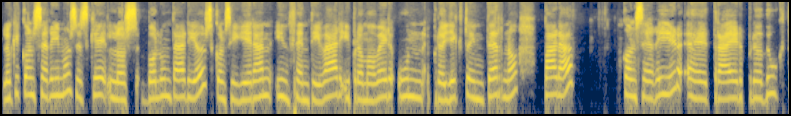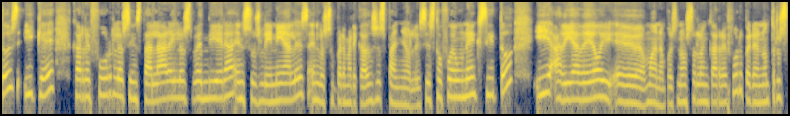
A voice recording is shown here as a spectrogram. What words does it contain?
lo que conseguimos es que los voluntarios consiguieran incentivar y promover un proyecto interno para conseguir eh, traer productos y que Carrefour los instalara y los vendiera en sus lineales en los supermercados españoles. Esto fue un éxito y a día de hoy, eh, bueno, pues no solo en Carrefour, pero en otros,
